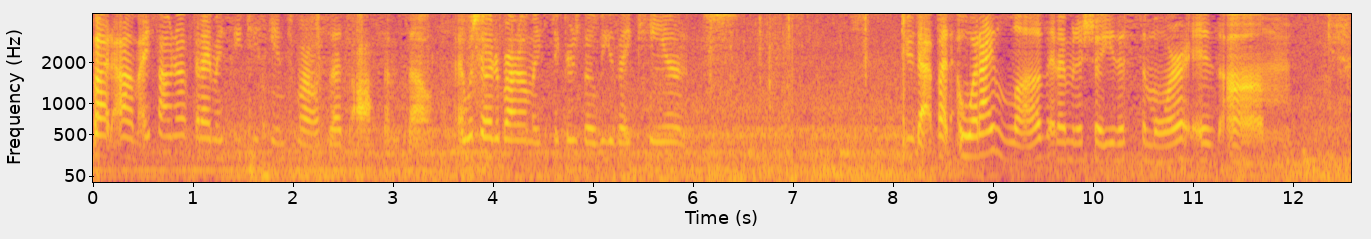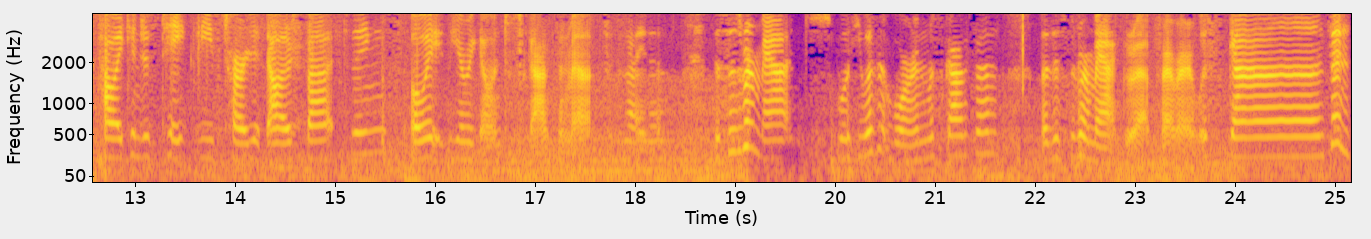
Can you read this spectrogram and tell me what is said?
But um, I found out that I have my CT scan tomorrow, so that's awesome. So I wish I would have brought all my stickers though because I can't do that. But what I love, and I'm going to show you this some more, is um, how I can just take these Target dollar spot things. Oh wait, here we go into Wisconsin. Matt's excited. This is where Matt, well he wasn't born in Wisconsin, but this is where Matt grew up forever. Wisconsin!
